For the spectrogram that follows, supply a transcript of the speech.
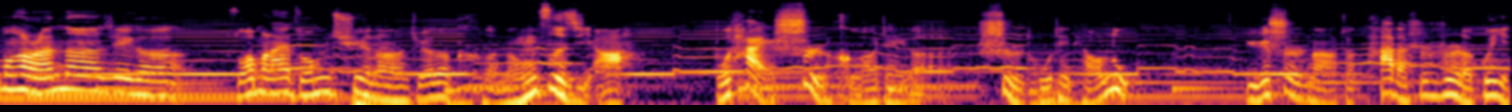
孟浩然呢，这个琢磨来琢磨去呢，觉得可能自己啊。不太适合这个仕途这条路，于是呢，就踏踏实实的归隐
